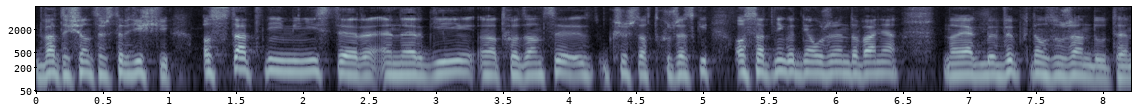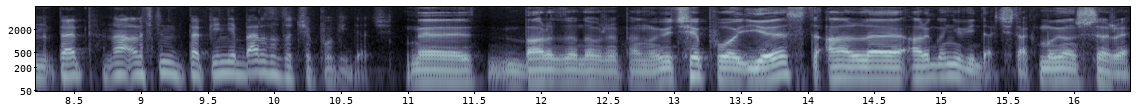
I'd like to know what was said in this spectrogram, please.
2040. Ostatni minister energii odchodzący, Krzysztof Tchórzewski, ostatniego dnia urzędowania, no jakby wypchnął z urzędu ten PEP, no ale w tym PEP-ie nie bardzo to ciepło widać. E, bardzo dobrze pan mówi. Ciepło jest, ale, ale go nie widać, tak mówiąc szczerze.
